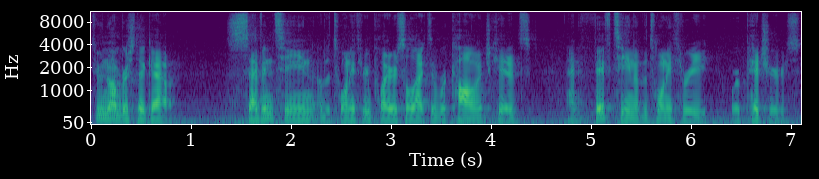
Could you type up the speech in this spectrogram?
two numbers stick out. 17 of the 23 players selected were college kids, and 15 of the 23 were pitchers.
